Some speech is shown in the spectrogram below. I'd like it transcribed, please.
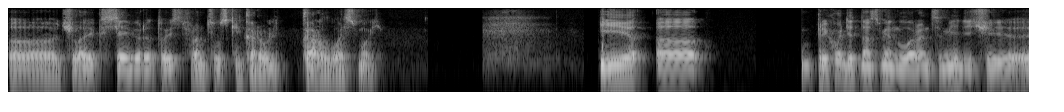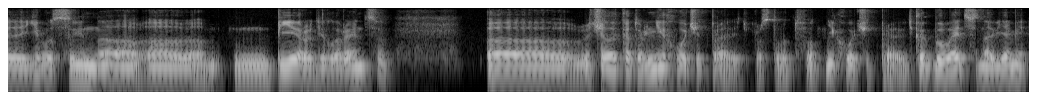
э, человек с севера, то есть французский король Карл VIII. И э, приходит на смену Лоренцо Медичи э, его сын э, э, Пьеро ди Лоренцо, э, человек, который не хочет править, просто вот, вот не хочет править, как бывает с сыновьями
